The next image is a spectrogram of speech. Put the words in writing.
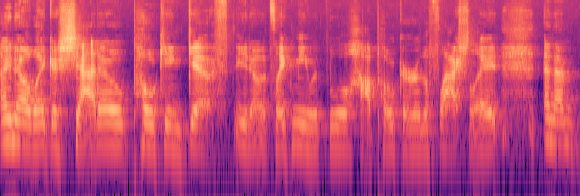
I know, like a shadow poking gift. You know, it's like me with the little hot poker or the flashlight, and I'm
